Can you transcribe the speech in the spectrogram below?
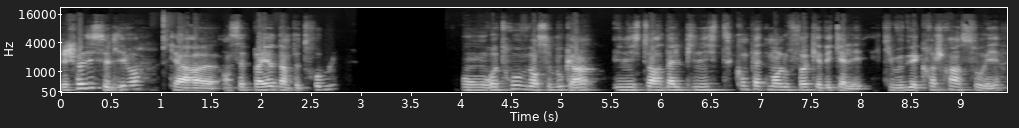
J'ai choisi ce livre car euh, en cette période d'un peu trouble, on retrouve dans ce bouquin une histoire d'alpiniste complètement loufoque et décalée qui vous décrochera un sourire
